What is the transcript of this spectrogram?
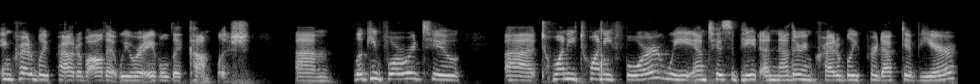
incredibly proud of all that we were able to accomplish. Um, looking forward to uh, 2024, we anticipate another incredibly productive year.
